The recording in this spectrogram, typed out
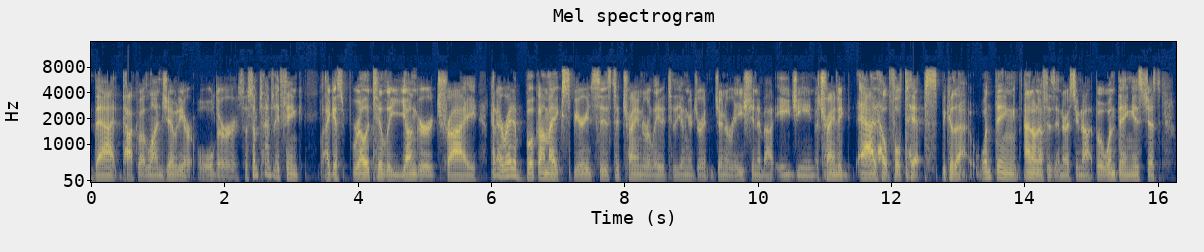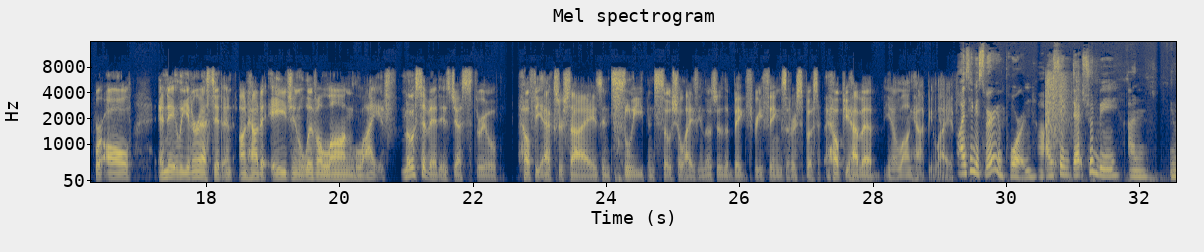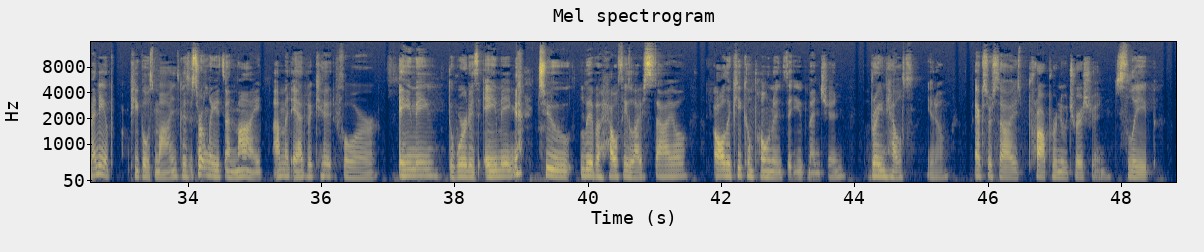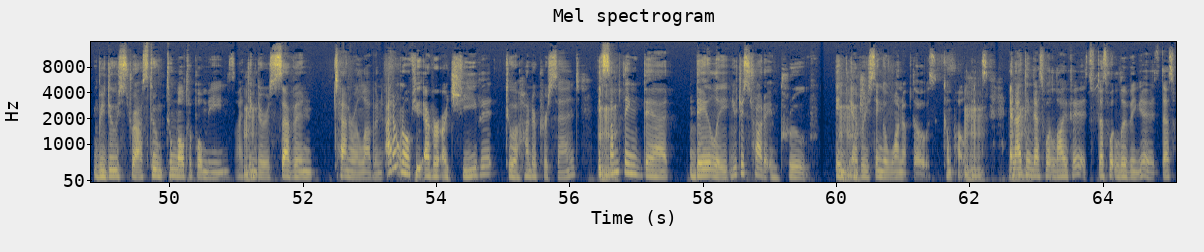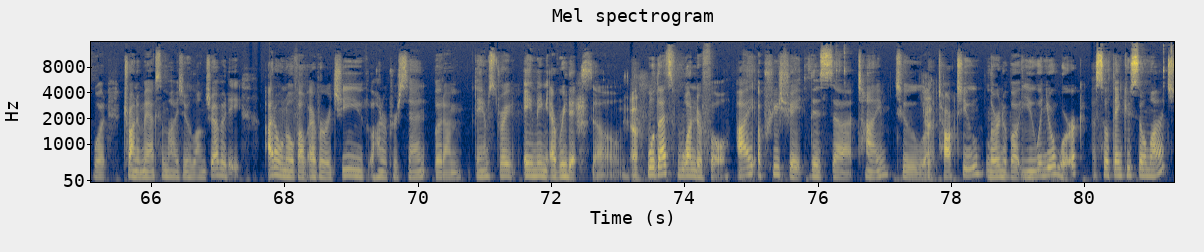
that talk about longevity are older. So sometimes I think, I guess, relatively younger try, can I write a book on my experiences to try and relate it to the younger generation about aging, trying to add helpful tips? Because I, one thing, I don't know if this is interesting or not, but one thing is just we're all innately interested in, on how to age and live a long life. Most of it is just through healthy exercise and sleep and socializing those are the big three things that are supposed to help you have a you know long happy life. I think it's very important. I think that should be on many of people's minds because certainly it's on mine. I'm an advocate for aiming the word is aiming to live a healthy lifestyle. All the key components that you've mentioned brain health you know exercise proper nutrition sleep reduce stress through, through multiple means. I mm-hmm. think there's seven 10 or 11. I don't know if you ever achieve it to 100%. It's mm-hmm. something that daily you just try to improve in mm-hmm. every single one of those components. Mm-hmm. And I think that's what life is. That's what living is. That's what trying to maximize your longevity. I don't know if I'll ever achieve 100%, but I'm damn straight aiming every day. So, yeah. well, that's wonderful. I appreciate this uh, time to uh, talk to you, learn about you and your work. So, thank you so much.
